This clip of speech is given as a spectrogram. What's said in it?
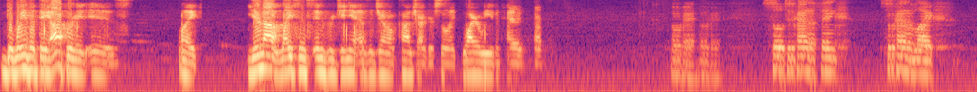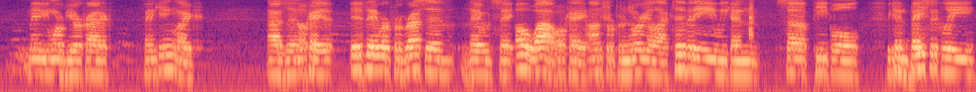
the way that they operate is like you're not licensed in Virginia as a general contractor so like why are we even having this okay okay. So to kind of think so kind of like maybe more bureaucratic thinking like as in okay if they were progressive they would say oh wow okay entrepreneurial activity we can set up people we can basically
